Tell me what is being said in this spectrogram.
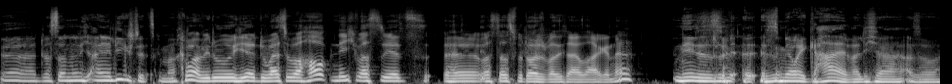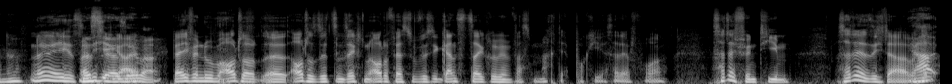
Ja, du hast doch noch nicht eine Liegestütz gemacht. Guck mal, wie du hier, du weißt überhaupt nicht, was du jetzt, äh, was das bedeutet, was ich da sage, ne? Nee, das ist, mir, äh, es ist mir auch egal, weil ich ja, also, ne? Nee, nee, ist nicht egal. Ja selber. Gleich, wenn du im Auto, äh, Auto sitzt und sechs Stunden Auto fährst, du wirst die ganze Zeit grübeln, was macht der Bock hier? Was hat er vor? Was hat er für ein Team? Was hat er sich da? Ja, hat,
